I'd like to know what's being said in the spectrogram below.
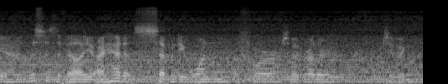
Yeah, this is the value. I had it 71 before, so I'd rather see if I can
